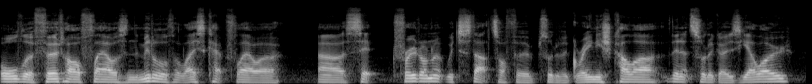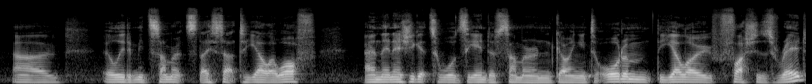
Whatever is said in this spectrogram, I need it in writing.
all the fertile flowers in the middle of the lace cap flower uh, set fruit on it, which starts off a sort of a greenish colour, then it sort of goes yellow. Uh, early to midsummer, it's they start to yellow off, and then as you get towards the end of summer and going into autumn, the yellow flushes red,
